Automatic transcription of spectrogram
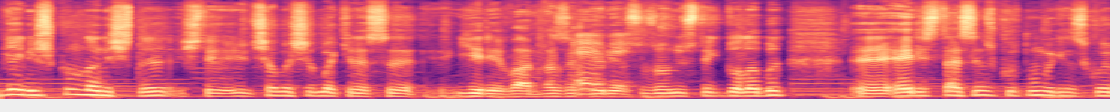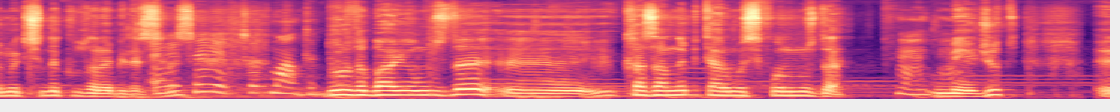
geniş, kullanışlı. işte çamaşır makinesi yeri var hazır Evet. görüyorsunuz. Onun üstteki dolabı e, eğer isterseniz kurutma makinesi koymak için de kullanabilirsiniz. Evet evet çok mantıklı. Burada banyomuzda e, kazanlı bir termosifonumuz da mevcut. E,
